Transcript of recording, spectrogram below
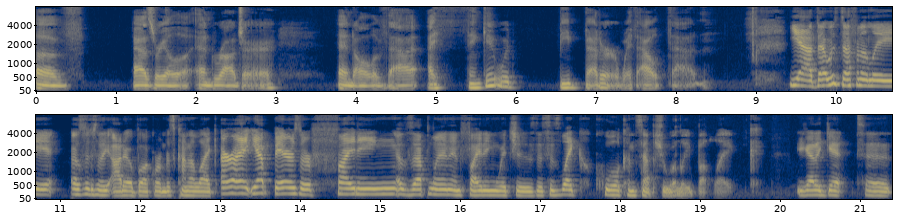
of Asriel and Roger and all of that. I think it would be better without that. Yeah, that was definitely. I was listening to the audiobook where I'm just kind of like, all right, yep, bears are fighting a zeppelin and fighting witches. This is like cool conceptually, but like, you got to get to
